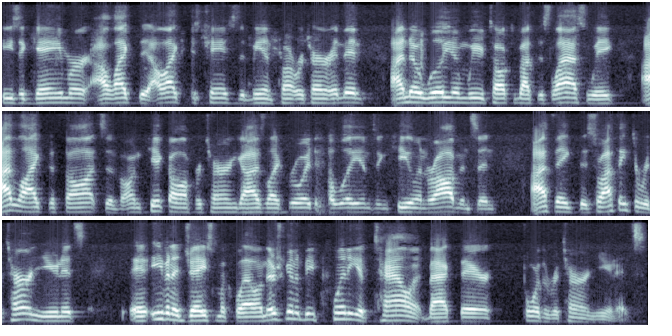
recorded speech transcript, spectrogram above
he's a gamer. I like the I like his chances of being punt returner. And then I know William, we talked about this last week. I like the thoughts of on kickoff return guys like Roydell Williams and Keilan Robinson I think that so I think the return units, even a Jase McClellan, there's going to be plenty of talent back there for the return units.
